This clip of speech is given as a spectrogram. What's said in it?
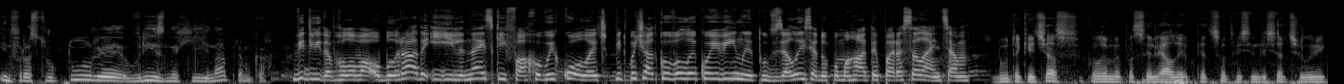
інфраструктури в різних її напрямках. Відвідав голова облради і Іллінецький фаховий коледж. Від початку великої війни тут взялися допомагати переселенцям. Був такий час, коли ми поселяли 580 чоловік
